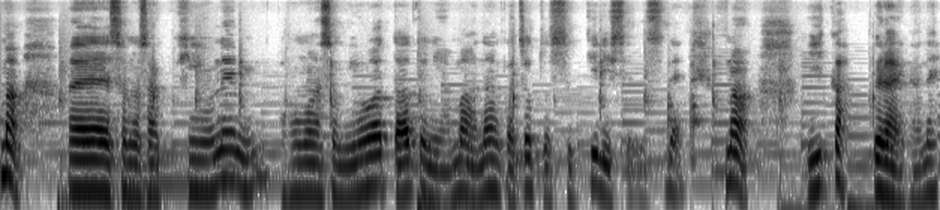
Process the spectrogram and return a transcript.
まあ、えー、その作品をね、パフォーマンスを見終わった後には、まあなんかちょっとすっきりしてですね、まあいいかぐらいなね、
